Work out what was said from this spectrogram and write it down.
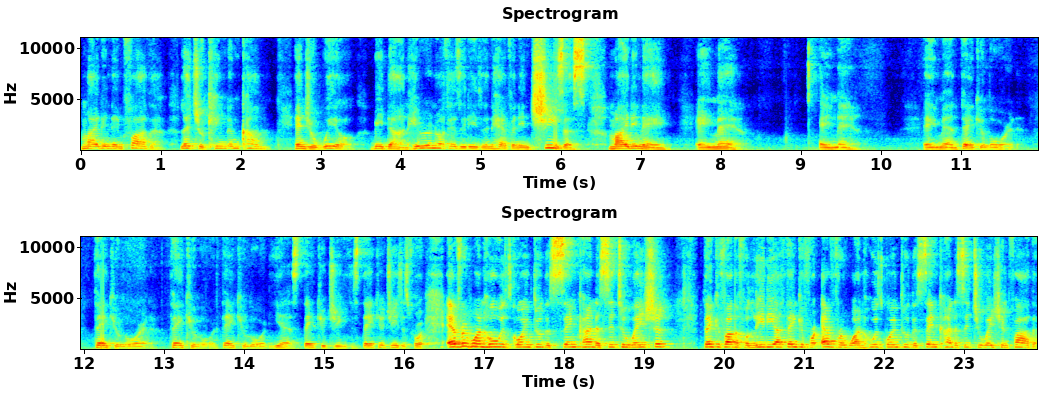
mighty name. Father, let your kingdom come and your will be done here on earth as it is in heaven. In Jesus' mighty name. Amen. Amen. Amen. Thank you, Lord. Thank you, Lord. Thank you, Lord. Thank you, Lord. Yes, thank you, Jesus. Thank you, Jesus, for everyone who is going through the same kind of situation. Thank you, Father, for Lydia. Thank you for everyone who is going through the same kind of situation, Father.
